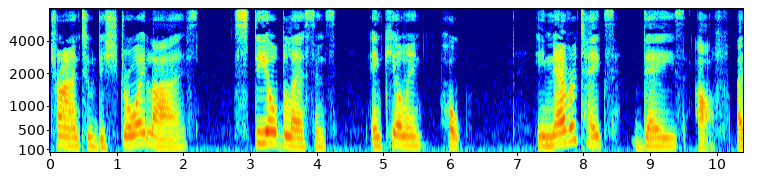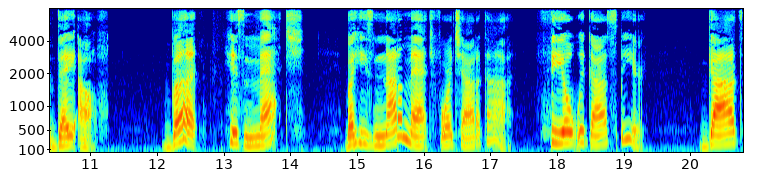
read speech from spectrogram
trying to destroy lives, steal blessings, and killing hope. He never takes days off, a day off. But his match, but he's not a match for a child of God. filled with God's Spirit. God's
